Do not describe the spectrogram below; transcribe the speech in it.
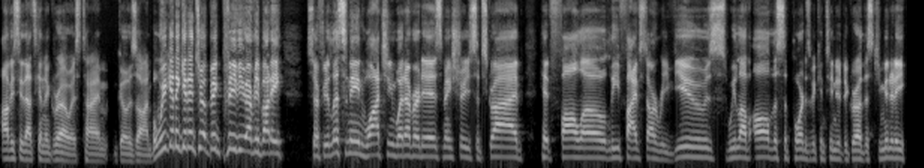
Obviously, that's going to grow as time goes on. But we're going to get into a big preview, everybody. So if you're listening, watching, whatever it is, make sure you subscribe, hit follow, leave five star reviews. We love all the support as we continue to grow this community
